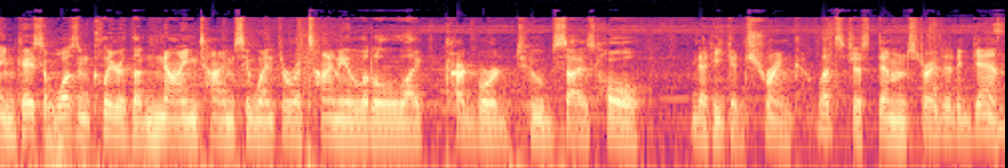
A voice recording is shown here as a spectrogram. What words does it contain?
in case it wasn't clear, the nine times he went through a tiny little, like, cardboard tube-sized hole that he could shrink. Let's just demonstrate it again.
